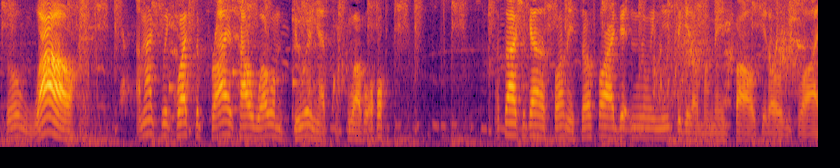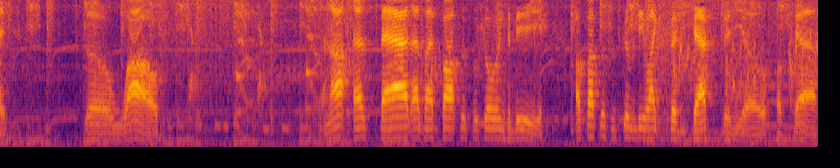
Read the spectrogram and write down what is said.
So, wow! I'm actually quite surprised how well I'm doing at this level. That's actually kind of funny. So far, I didn't really need to get on my main file to get all these lives. So, wow. Not as bad as I thought this was going to be. I thought this was going to be like the death video of death.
